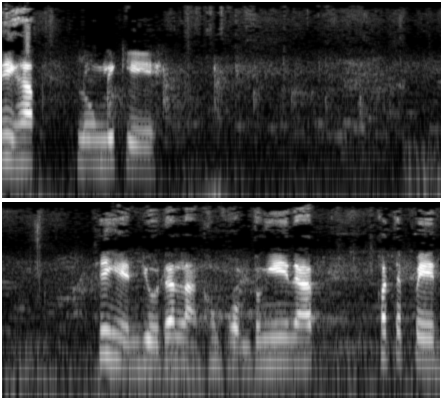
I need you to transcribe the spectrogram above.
นี่ครับลุงลิเกที่เห็นอยู่ด้านหลังของผมตรงนี้นะครับ ก็จะเป็น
